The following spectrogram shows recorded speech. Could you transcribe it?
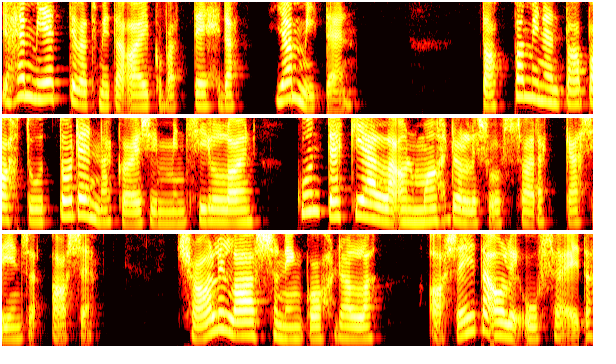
ja he miettivät, mitä aikovat tehdä ja miten. Tappaminen tapahtuu todennäköisimmin silloin, kun tekijällä on mahdollisuus saada käsinsä ase. Charlie Larsonin kohdalla aseita oli useita.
